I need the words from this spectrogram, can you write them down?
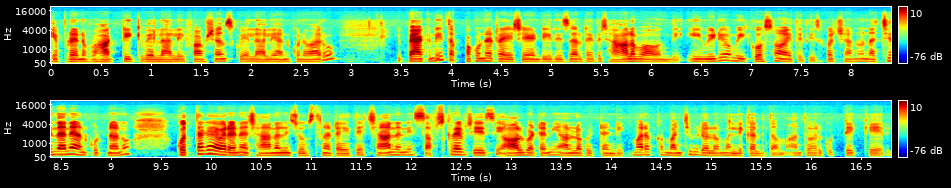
ఎప్పుడైనా పార్టీకి వెళ్ళాలి ఫంక్షన్స్కి వెళ్ళాలి అనుకునేవారు. ఈ ప్యాక్ని తప్పకుండా ట్రై చేయండి. రిజల్ట్ అయితే చాలా బాగుంది. ఈ వీడియో మీకోసం అయితే తీసుకొచ్చాను. నచ్చిందని అనుకుంటున్నాను. కొత్తగా ఎవరైనా ఛానల్ని చూస్తున్నట్టయితే ఛానల్ని సబ్స్క్రైబ్ చేసి ఆల్ బటన్ని ఆన్లో పెట్టండి. మరొక మంచి వీడియోలో మళ్ళీ కలుద్దాం. అంతవరకు టేక్ కేర్.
